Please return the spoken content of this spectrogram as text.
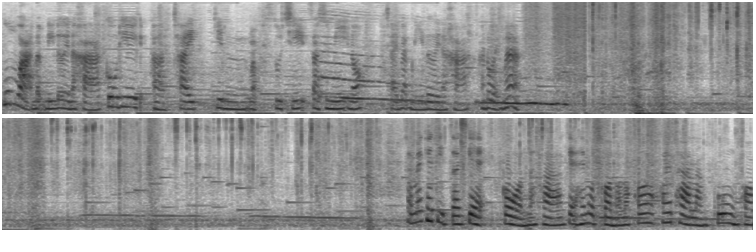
กุ้งหวานแบบนี้เลยนะคะ กุ้งที่อ่าใช้กินแบบซูชิซาซิมิเนาะใช้แบบนี้เลยนะคะ อร่อยมาก แต่แม่เคจิจะแกะก่อนนะคะ แกะให้หมดก่อนเนาะแล้วก็ค่อยผ่าหลังกุ้งพร้อม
